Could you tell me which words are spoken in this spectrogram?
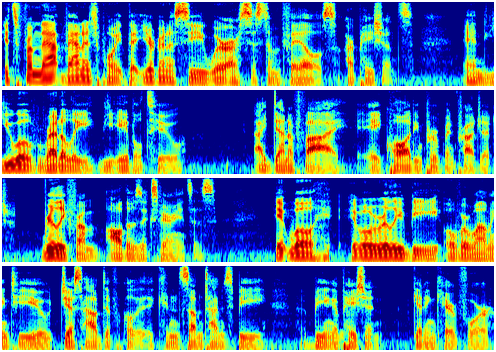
It's from that vantage point that you're going to see where our system fails our patients. And you will readily be able to identify a quality improvement project really from all those experiences. It will, it will really be overwhelming to you just how difficult it can sometimes be being a patient getting cared for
